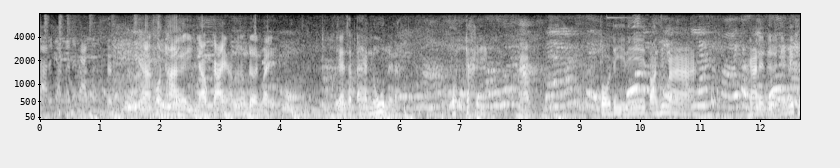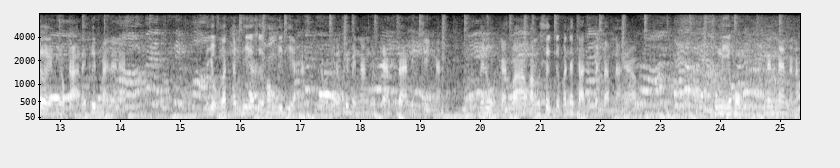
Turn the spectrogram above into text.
กาสในการไปไม่ทันเนี่ยฮะหนทางอีกยาวไกลนะครับเราต้องเดินไปแกนสแตนนู่นเลยนะโคตรไกลครับปกตินี่ตอนที่มางานอื่นๆนี่ไม่เคยมีโอกาสได้ขึ้นไปเลยนะจะอยู่ก็เต็มที่ก็คือห้องมีเดียนะ แต่วันนี้ต้องขึ้นไปนั่งบนแกนสแตนจริงๆนะ ไม่รู้เหมือนกันว่าความรู้สึกหรือบรรยากาศจะเป็นแบบไหนครับพรุ่งนี้ก็คงแน่นๆนะนะ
